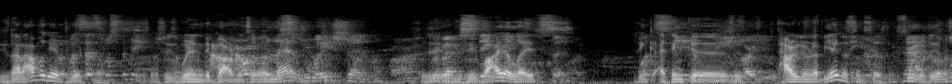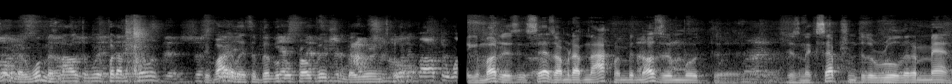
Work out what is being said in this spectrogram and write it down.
She's not obligated to wear tefillin. So she's wearing the garments of a man. She, she violates. I think I think uh, the Targum Rabbi Yonason says see what you that a woman is not allowed to wear, put on tefillin. She violates a biblical prohibition by wearing tefillin. The Gemara it says Amar Nachman ben Nazim uh, there's an exception to the rule that a man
